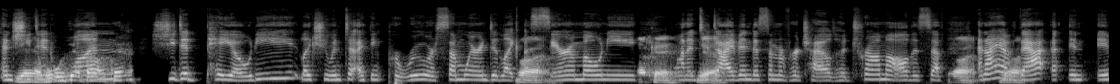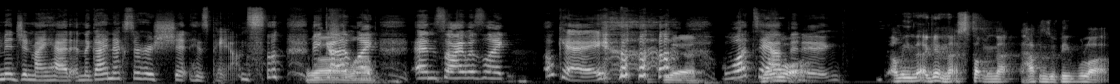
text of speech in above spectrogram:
and she Yeah, did what was it about one. She did peyote, like she went to I think Peru or somewhere and did like a ceremony. Okay, Wanted to yeah, dive into some of her childhood trauma, all this stuff. right, And I have right. that in, image in my head, and the guy next to her shit his pants because, Oh, wow. like, and so I was like, okay, Yeah, what's You know what? happening? I mean, again, that's something that happens with people like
